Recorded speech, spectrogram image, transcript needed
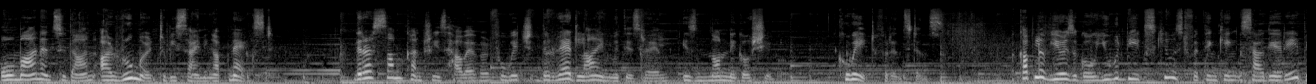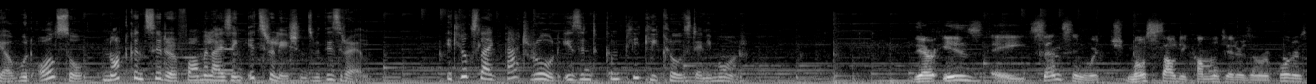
Oman and Sudan are rumored to be signing up next. There are some countries, however, for which the red line with Israel is non negotiable. Kuwait, for instance. A couple of years ago, you would be excused for thinking Saudi Arabia would also not consider formalizing its relations with Israel. it looks like that road isn't completely closed anymore. There is a sense in which most Saudi commentators and reporters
